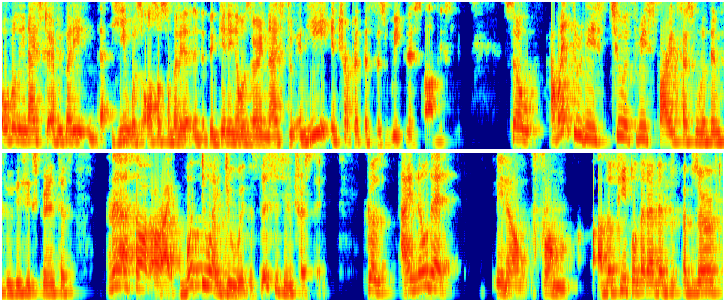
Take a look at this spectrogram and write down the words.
overly nice to everybody. That he was also somebody that in the beginning I was very nice to, and he interpreted this as weakness, obviously. So I went through these two or three sparring sessions with him through these experiences. And then I thought, all right, what do I do with this? This is interesting because I know that, you know, from other people that I've observed,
